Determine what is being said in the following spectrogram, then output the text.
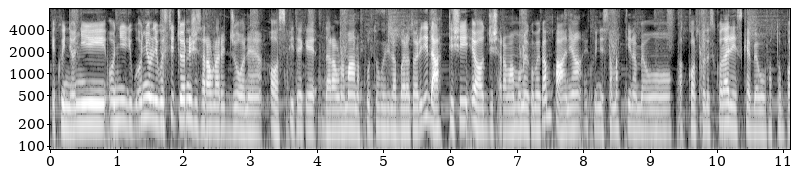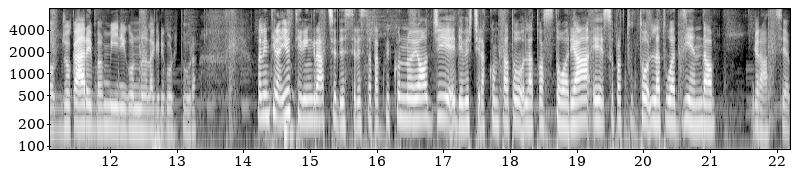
e quindi ogni, ogni, ognuno di questi giorni ci sarà una regione ospite che darà una mano appunto con i laboratori didattici e oggi c'eravamo noi come Campania e quindi stamattina abbiamo accolto le scolaresche e abbiamo fatto un po' giocare i bambini con l'agricoltura. Valentina, io ti ringrazio di essere stata qui con noi oggi e di averci raccontato la tua storia e soprattutto la tua azienda. Grazie.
